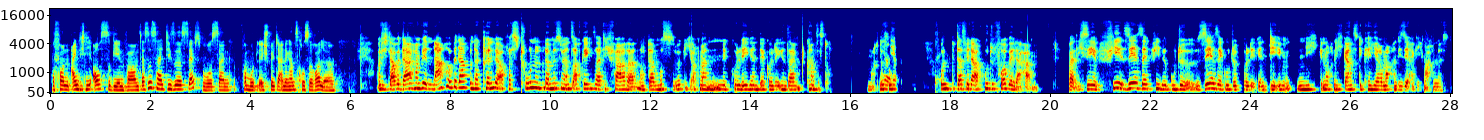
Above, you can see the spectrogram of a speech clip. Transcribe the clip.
wovon eigentlich nicht auszugehen war. Und das ist halt dieses Selbstbewusstsein, vermutlich, spielt da eine ganz große Rolle. Und ich glaube, da haben wir einen Nachholbedarf und da können wir auch was tun und da müssen wir uns auch gegenseitig fördern. Und da muss wirklich auch mal eine Kollegin, der Kollegin sagen, du kannst es doch. Mach das. Ja. Und dass wir da auch gute Vorbilder haben. Weil ich sehe viel, sehr, sehr viele gute, sehr, sehr gute Kolleginnen, die eben nicht, noch nicht ganz die Karriere machen, die sie eigentlich machen müssten.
